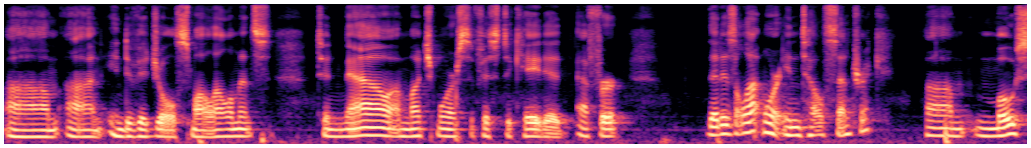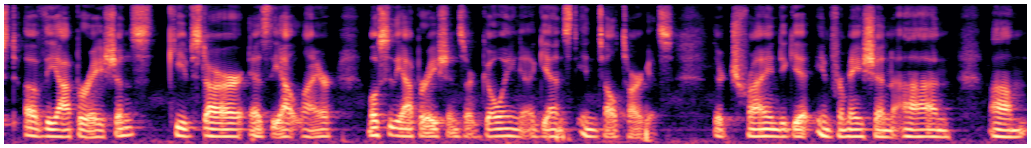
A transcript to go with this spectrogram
um, on individual small elements to now a much more sophisticated effort that is a lot more Intel centric. Um, most of the operations, Kyivstar as the outlier, most of the operations are going against Intel targets. They're trying to get information on um,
